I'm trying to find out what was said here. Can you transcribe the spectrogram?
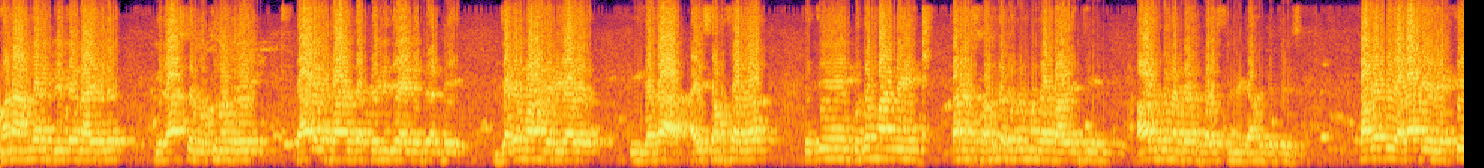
మన అందరి ప్రీతం నాయకులు ఈ రాష్ట్ర ముఖ్యమంత్రి పేదల బాధిత పెళ్ళిది అయినటువంటి జగన్మోహన్ రెడ్డి గారు ఈ గత ఐదు సంవత్సరాల్లో ప్రతి కుటుంబాన్ని తన సొంత కుటుంబంగా భావించి ఆదుకున్నటువంటి పరిస్థితి మీకు అందరికీ తెలుసు. కాబట్టి అలాంటి వ్యక్తి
